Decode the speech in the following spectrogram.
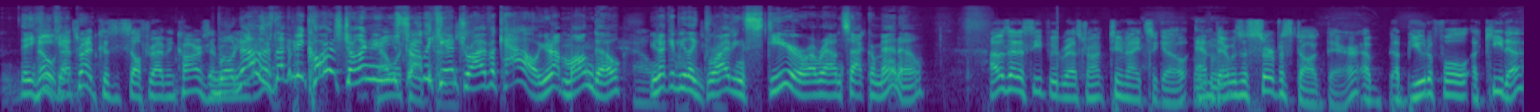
They, No, that's right because it's self-driving cars. Everywhere Well, no, there's not going to be cars, John. You, you certainly can't drive a cow. You're not Mongo. You're not going to be like driving steer around Sacramento. I was at a seafood restaurant two nights ago, Mm-hmm. and there was a service dog there, a, a beautiful Akita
